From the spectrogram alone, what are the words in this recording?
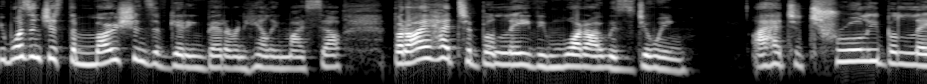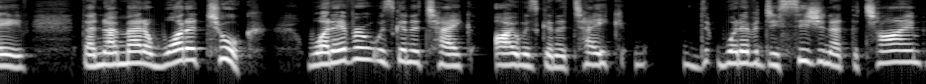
it wasn't just the motions of getting better and healing myself, but I had to believe in what I was doing. I had to truly believe that no matter what it took, whatever it was going to take, I was going to take whatever decision at the time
